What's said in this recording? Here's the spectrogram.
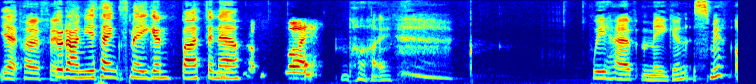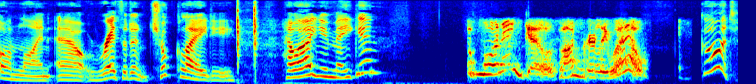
yeah. Perfect. Good on you. Thanks, Megan. Bye for now. Bye. Bye. We have Megan Smith online, our resident chook lady. How are you, Megan? Good morning, girls. I'm really well. Good.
